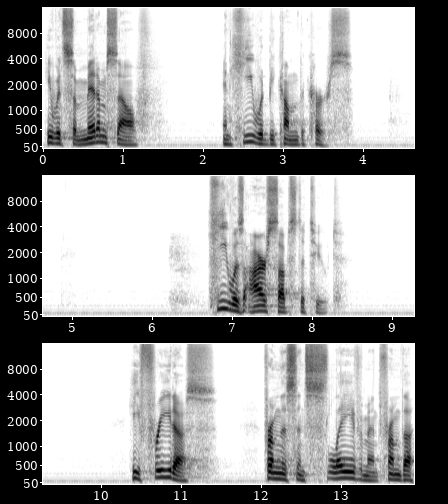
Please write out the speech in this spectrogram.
he would submit himself and he would become the curse. He was our substitute. He freed us from this enslavement, from the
